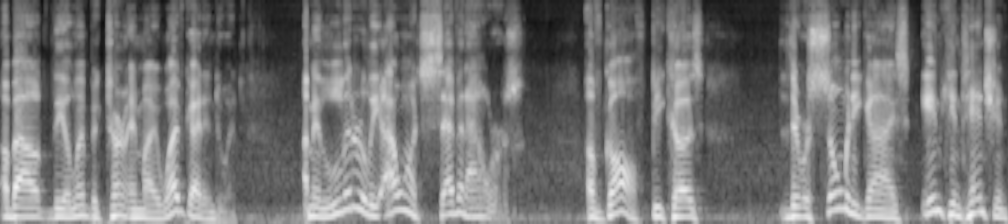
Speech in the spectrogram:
about the Olympic tournament, and my wife got into it. I mean, literally, I watched seven hours of golf because there were so many guys in contention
